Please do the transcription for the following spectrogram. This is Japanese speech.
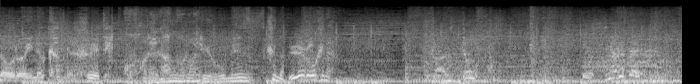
呪いの数が増えてこれが呪い両面少な動くな。マジド押しや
